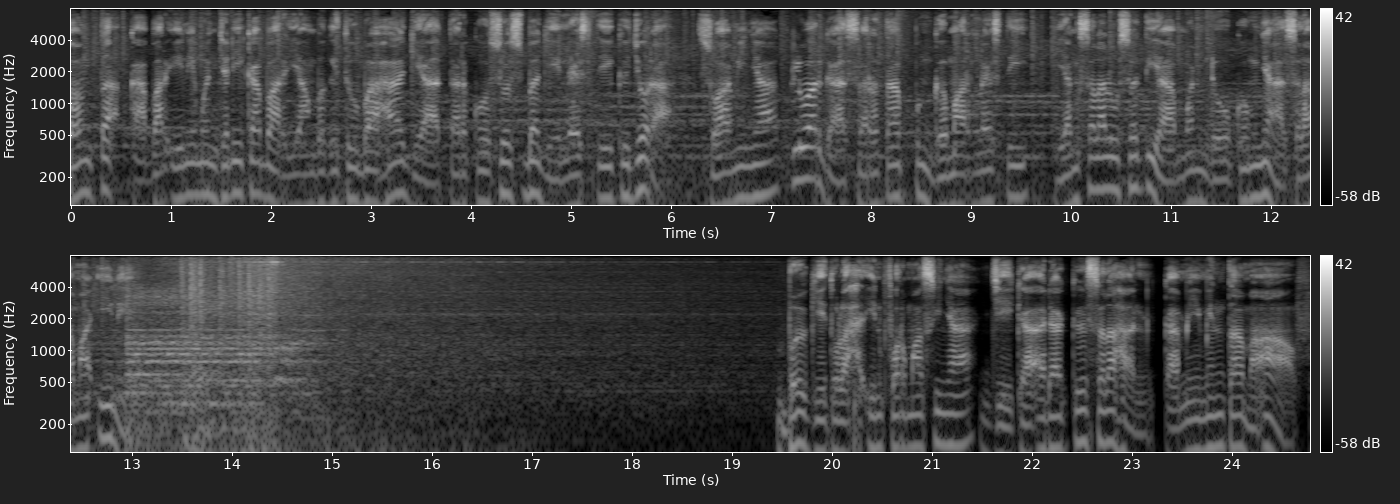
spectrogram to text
Sontak kabar ini menjadi kabar yang begitu bahagia terkhusus bagi Lesti Kejora, suaminya, keluarga serta penggemar Lesti yang selalu setia mendukungnya selama ini. Begitulah informasinya, jika ada kesalahan kami minta maaf.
